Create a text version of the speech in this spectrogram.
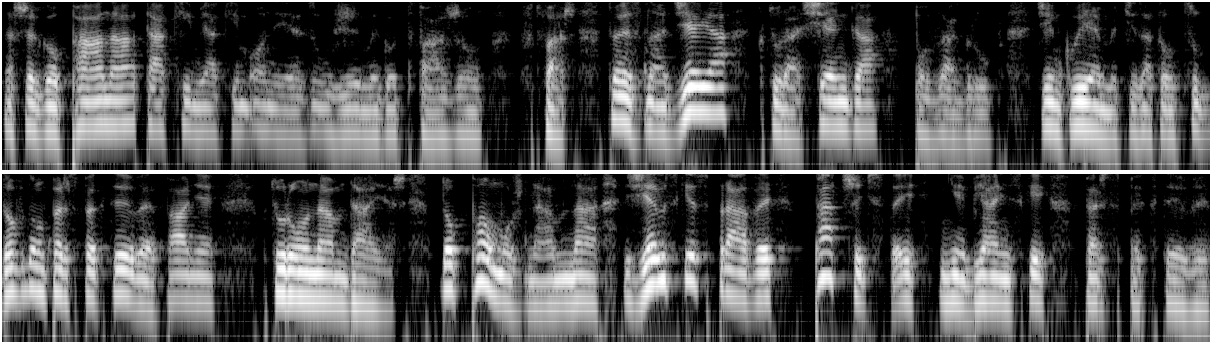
naszego Pana takim, jakim On jest, ujrzymy Go twarzą w twarz. To jest nadzieja, która sięga poza grób. Dziękujemy Ci za tą cudowną perspektywę, Panie, którą nam dajesz. Dopomóż nam na ziemskie sprawy patrzeć z tej niebiańskiej perspektywy.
